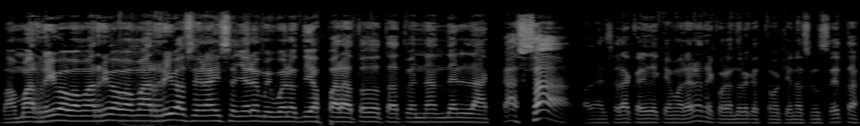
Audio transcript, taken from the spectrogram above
Vamos arriba, vamos arriba, vamos arriba, señoras y señores. Muy buenos días para todos. Tato Hernández en la casa. Para dejarse la calle de qué manera, recordándole que estamos aquí en Nación Z.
